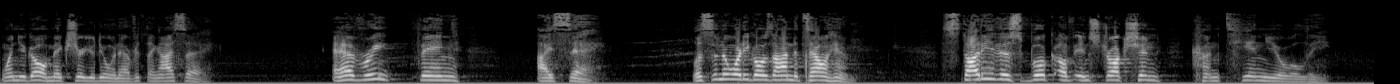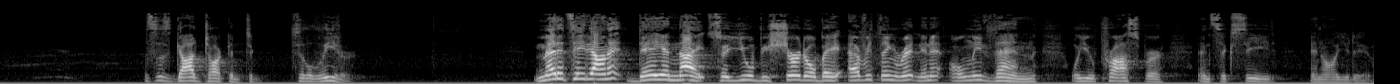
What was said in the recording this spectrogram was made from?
when you go, make sure you're doing everything I say. Everything I say. Listen to what he goes on to tell him. Study this book of instruction continually. This is God talking to, to the leader. Meditate on it day and night so you will be sure to obey everything written in it. Only then will you prosper and succeed in all you do.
